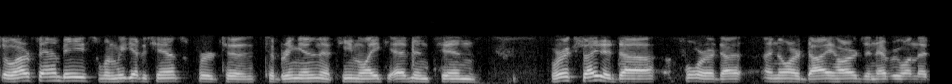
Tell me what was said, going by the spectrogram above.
So our fan base, when we get a chance for to to bring in a team like Edmonton, we're excited uh, for it. Uh, I know our diehards and everyone that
